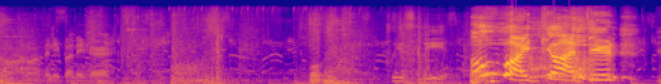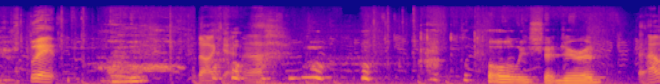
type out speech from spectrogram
I don't have anybody here. Please leave. Oh my god, dude! Wait. No, I can't. Ugh. Holy shit, Jared. I-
